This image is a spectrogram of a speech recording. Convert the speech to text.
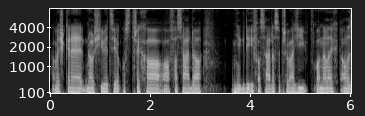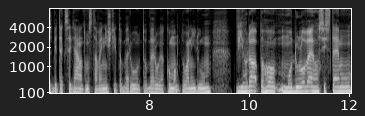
a veškeré další věci jako střecha a fasáda Někdy i fasáda se převáží v panelech, ale zbytek se dělá na tom staveništi, to beru, to beru jako montovaný dům. Výhoda toho modulového systému,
